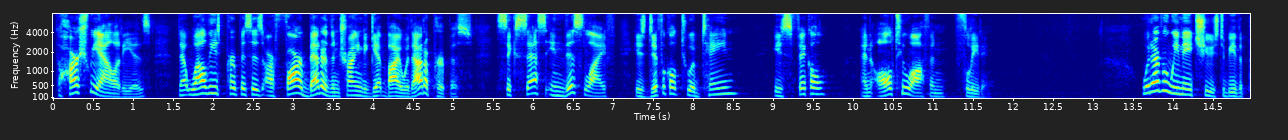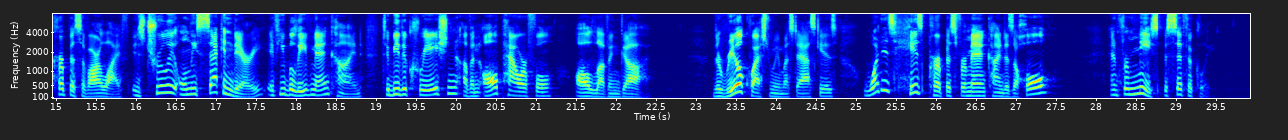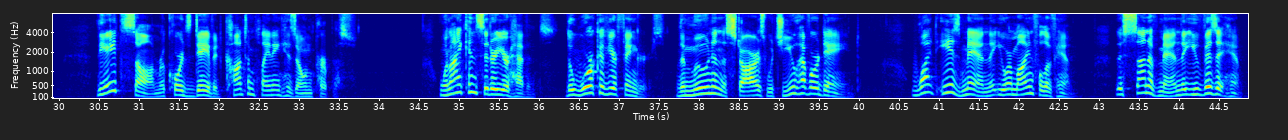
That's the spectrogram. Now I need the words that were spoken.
The harsh reality is that while these purposes are far better than trying to get by without a purpose, success in this life is difficult to obtain, is fickle, and all too often fleeting. Whatever we may choose to be the purpose of our life is truly only secondary if you believe mankind to be the creation of an all powerful, all loving God. The real question we must ask is what is His purpose for mankind as a whole, and for me specifically? The eighth psalm records David contemplating his own purpose. When I consider your heavens, the work of your fingers, the moon and the stars which you have ordained, what is man that you are mindful of him? The Son of Man, that you visit him.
